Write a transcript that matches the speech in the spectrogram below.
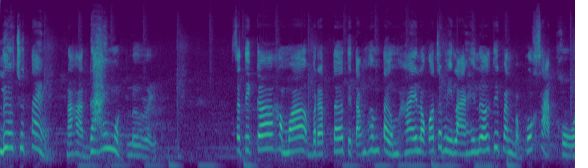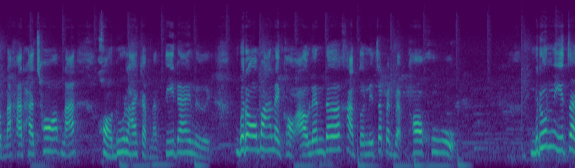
เลือกชุดแต่งนะคะ ได้หมดเลย สติกเกอร์คำว่า Raptor ติดตั้งเพิ่มเติมให้แล้วก็จะมีลายให้เลือกที่เป็นแบบพวกศาสร์โคนนะคะ ถ้าชอบนะ ขอดูลายกับนัตตี้ได้เลยโบรบาเหล็กของ Outlander ค่ะ ตัวนี้จะเป็นแบบท่อคู่รุ่นนี้จะ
